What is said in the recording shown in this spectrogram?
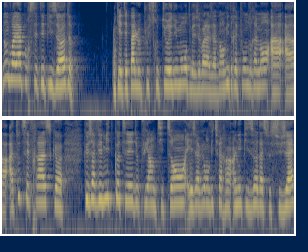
Donc voilà pour cet épisode qui n'était pas le plus structuré du monde, mais voilà, j'avais envie de répondre vraiment à, à, à, toutes ces phrases que, que j'avais mis de côté depuis un petit temps et j'avais envie de faire un, un, épisode à ce sujet.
